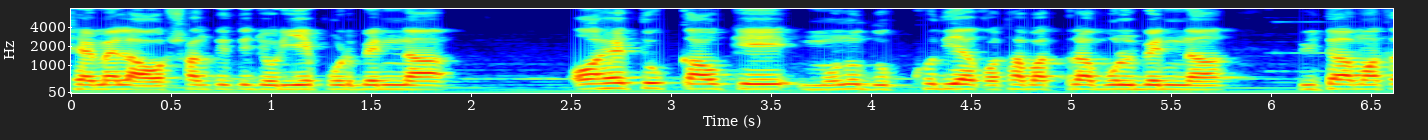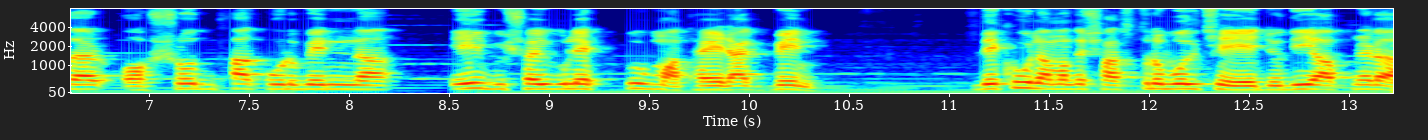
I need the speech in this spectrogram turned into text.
ঝামেলা, অশান্তিতে জড়িয়ে পড়বেন না। অহেতুক কাউকে মনো দুঃখ দিয়া কথাবার্তা বলবেন না। পিতা মাতার অশ্রদ্ধা করবেন না। এই বিষয়গুলো একটু মাথায় রাখবেন। দেখুন, আমাদের শাস্ত্র বলছে, যদি আপনারা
